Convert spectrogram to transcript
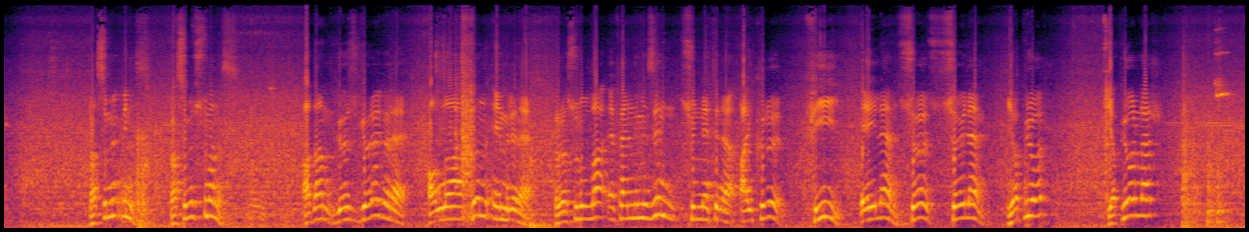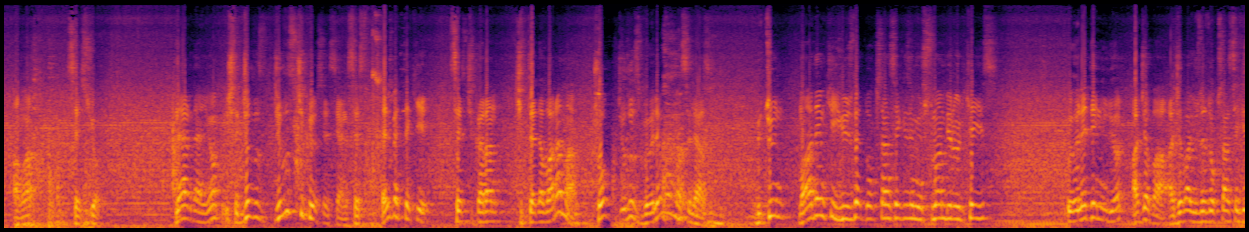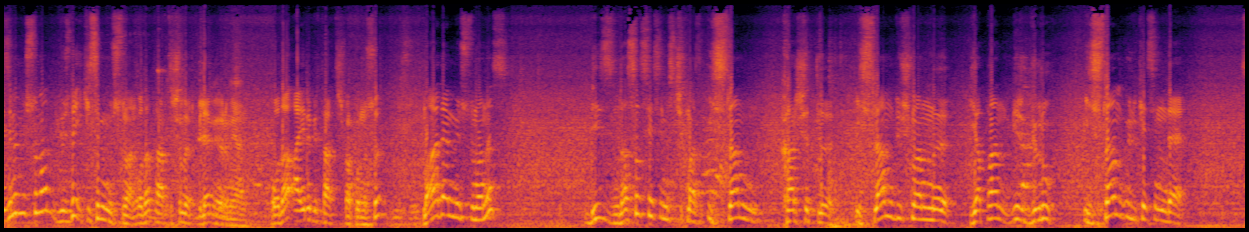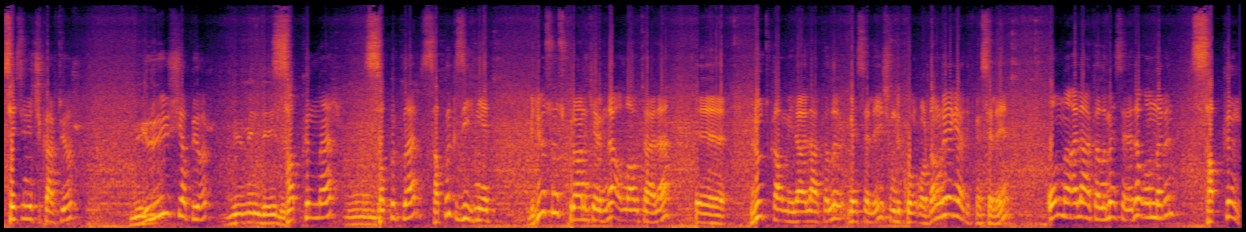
Nasıl müminiz? Nasıl Müslümanız? Adam göz göre göre Allah'ın emrine, Resulullah Efendimizin sünnetine aykırı fiil, eylem, söz, söylem yapıyor. Yapıyorlar. Ama ses yok. Nereden yok? İşte cılız, cılız çıkıyor ses yani ses. Elbette ki ses çıkaran kitlede var ama çok cılız böyle mi olması lazım? Bütün madem ki %98'i Müslüman bir ülkeyiz. Öyle deniliyor. Acaba acaba %98'i mi Müslüman? %2'si mi Müslüman? O da tartışılır. Bilemiyorum yani. O da ayrı bir tartışma konusu. Madem Müslümanız biz nasıl sesimiz çıkmaz? İslam karşıtlığı, İslam düşmanlığı yapan bir güruh İslam ülkesinde sesini çıkartıyor. Mümin, Yürüyüş yapıyor. mümin değiliz. Sapkınlar, Mümin sapıklar, sapık zihniyet. Biliyorsunuz Kur'an-ı Kerim'de Allahu Teala e, Lut kavmiyle alakalı meseleyi şimdi oradan oraya geldik meseleye. Onunla alakalı meselede onların sapkın,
